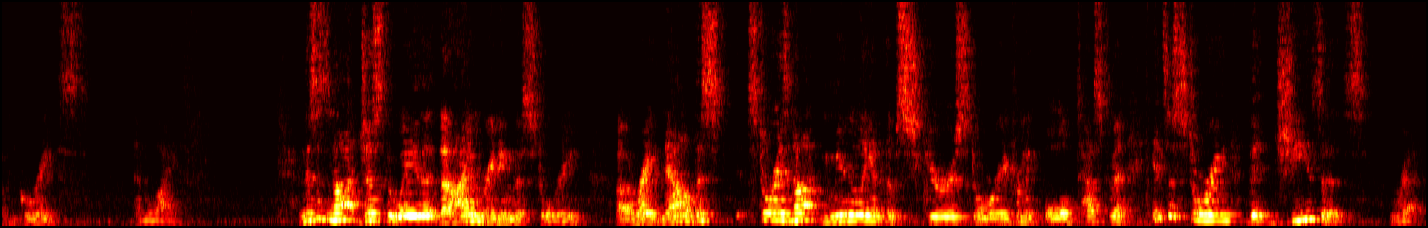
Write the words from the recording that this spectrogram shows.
of grace and life. And this is not just the way that, that I'm reading this story uh, right now. This story is not merely an obscure story from the Old Testament, it's a story that Jesus read.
